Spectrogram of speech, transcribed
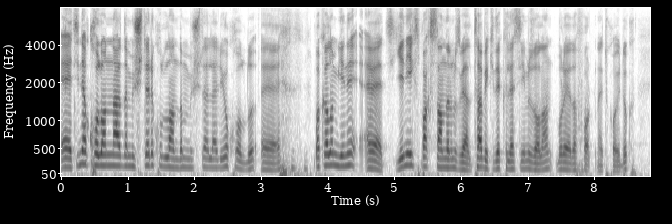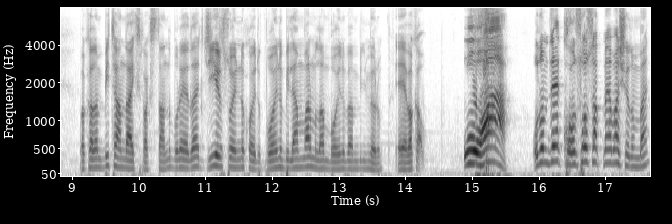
Evet yine kolonlarda müşteri kullandım. Müşteriler yok oldu. Ee, bakalım yeni evet yeni Xbox standlarımız geldi. Tabii ki de klasiğimiz olan buraya da Fortnite koyduk. Bakalım bir tane daha Xbox standı. Buraya da Gears oyununu koyduk. Bu oyunu bilen var mı lan? Bu oyunu ben bilmiyorum. Ee, bakalım. Oha! Oğlum direkt konsol satmaya başladım ben.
